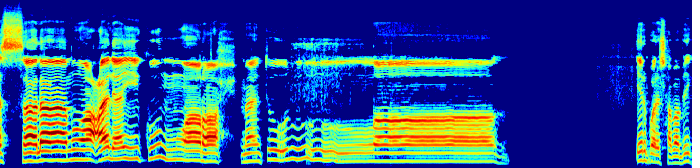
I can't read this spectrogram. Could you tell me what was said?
আসসালামু আলাইকুম রহমতুল্লাহ এরপরে স্বাভাবিক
